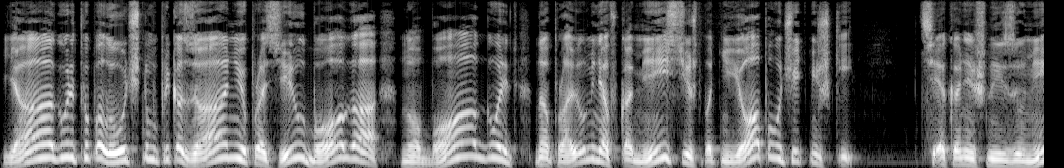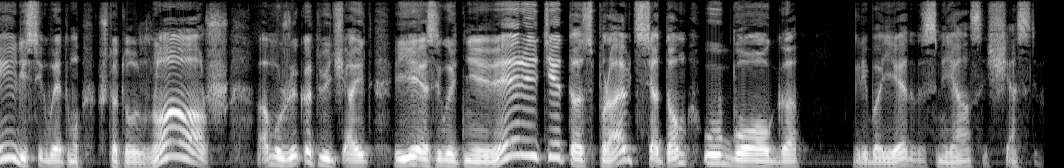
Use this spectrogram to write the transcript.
Я, говорит, по полученному приказанию просил Бога, но Бог, говорит, направил меня в комиссию, чтобы от нее получить мешки. Те, конечно, изумились и говорят ему, что ты лжешь, а мужик отвечает, если, говорит, не верите, то справьтесь о том у Бога. Грибоедов смеялся счастливо.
